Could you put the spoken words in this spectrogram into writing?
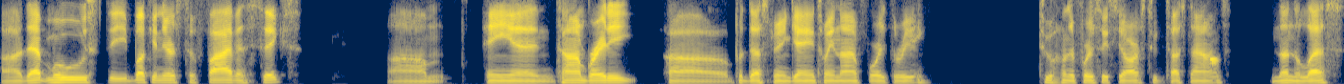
Uh, that moves the Buccaneers to five and six. Um, and Tom Brady, uh, pedestrian game 29 43, 246 yards, two touchdowns. Nonetheless,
